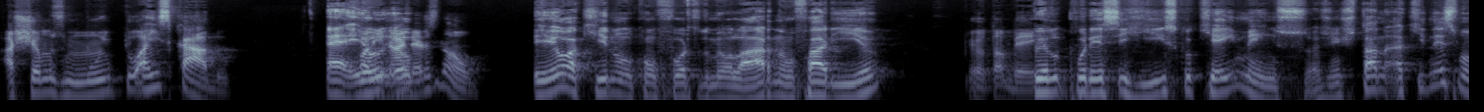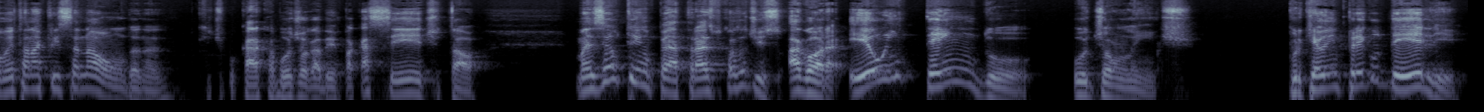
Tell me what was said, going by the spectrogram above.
achamos muito arriscado. É, eu, eu não. Eu aqui no conforto do meu lar não faria. Eu também. Pelo, por esse risco que é imenso. A gente tá aqui nesse momento tá na crista na onda, né? Que tipo, o cara acabou de jogar bem pra cacete e tal. Mas eu tenho o pé atrás por causa disso. Agora, eu entendo o John Lynch. Porque é o emprego dele.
